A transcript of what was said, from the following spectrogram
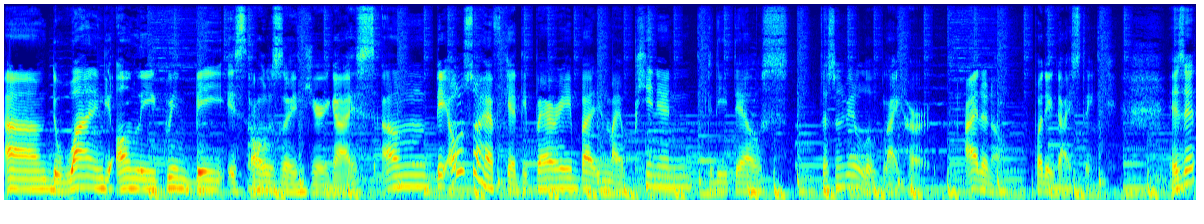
Um, the one and the only Queen Bey is also in here, guys. Um, they also have Katy Perry, but in my opinion, the details doesn't really look like her. I don't know. What do you guys think? Is it?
